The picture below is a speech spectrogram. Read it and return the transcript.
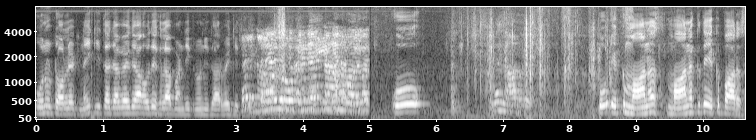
ਉਹਨੂੰ ਟੋਲਰੇਟ ਨਹੀਂ ਕੀਤਾ ਜਾਵੇਗਾ ਉਹਦੇ ਖਿਲਾਫ ਬਣਦੀ ਕਾਨੂੰਨੀ ਕਾਰਵਾਈ ਕੀਤੀ ਜਾਵੇਗੀ। ਉਹ ਉਹ ਇੱਕ ਮਾਨਸ ਮਾਨਕ ਤੇ ਇੱਕ ਪਾਰਸ।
